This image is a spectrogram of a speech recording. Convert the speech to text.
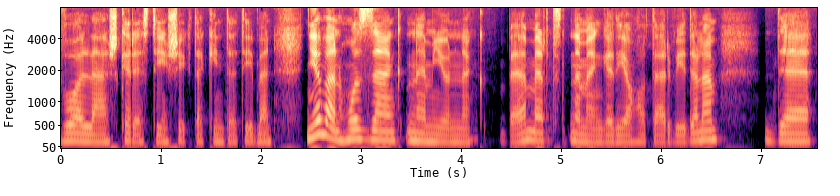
vallás, kereszténység tekintetében? Nyilván hozzánk nem jönnek be, mert nem engedi a határvédelem, de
